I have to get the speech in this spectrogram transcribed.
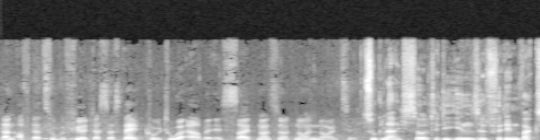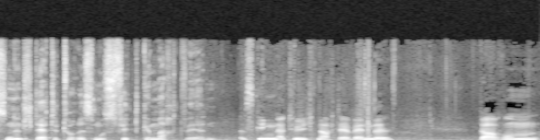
dann auch dazu geführt, dass das Weltkulturerbe ist seit 1999. Zugleich sollte die Insel für den wachsenden Städtetourismus fit gemacht werden. Es ging natürlich nach der Wende darum,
